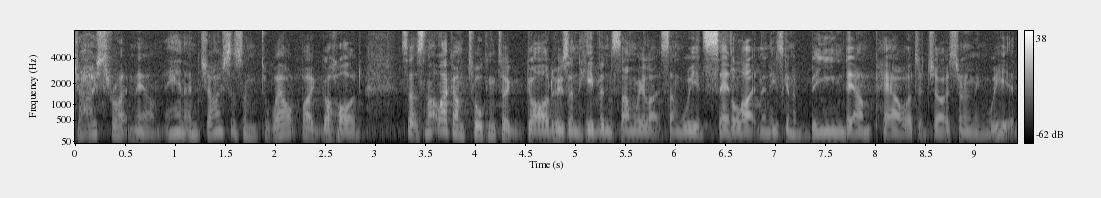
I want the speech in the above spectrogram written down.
Jose right now, man, and Jose is indwelt by God. So it's not like I'm talking to God who's in heaven somewhere, like some weird satellite, and then he's going to beam down power to Jose or anything weird.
